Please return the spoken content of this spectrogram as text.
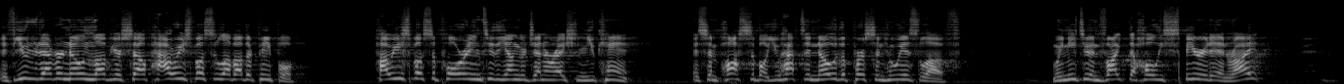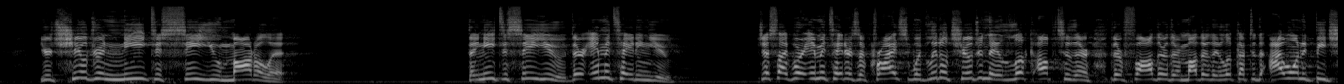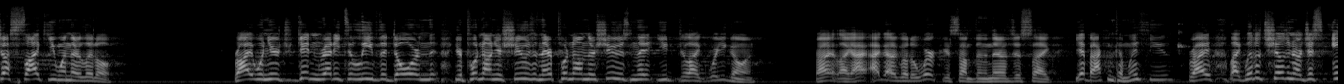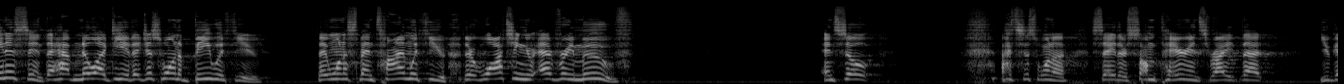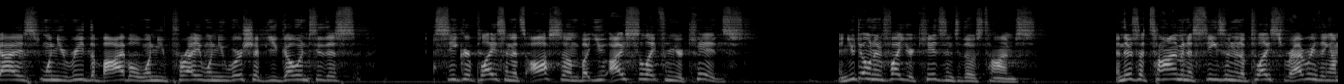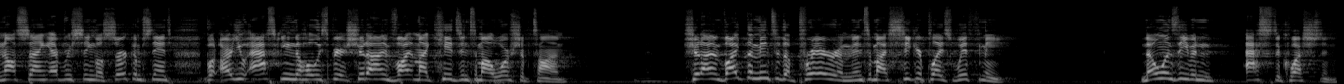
If you've never known love yourself, how are you supposed to love other people? How are you supposed to pour into the younger generation? You can't. It's impossible. You have to know the person who is love. We need to invite the Holy Spirit in, right? Amen. Your children need to see you model it. They need to see you. They're imitating you. Just like we're imitators of Christ, with little children, they look up to their, their father, their mother, they look up to I want to be just like you when they're little right? When you're getting ready to leave the door and you're putting on your shoes and they're putting on their shoes and they, you, are like, where are you going? Right? Like, I, I got to go to work or something. And they're just like, yeah, but I can come with you, right? Like, little children are just innocent. They have no idea. They just want to be with you, they want to spend time with you. They're watching your every move. And so, I just want to say there's some parents, right, that you guys, when you read the Bible, when you pray, when you worship, you go into this secret place and it's awesome, but you isolate from your kids. And you don't invite your kids into those times. And there's a time and a season and a place for everything. I'm not saying every single circumstance, but are you asking the Holy Spirit, should I invite my kids into my worship time? Amen. Should I invite them into the prayer room, into my secret place with me? No one's even asked the question.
